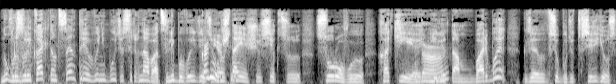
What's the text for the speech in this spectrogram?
Ну, в развлекательном центре вы не будете соревноваться. Либо вы идете в Конечно. настоящую секцию суровую хоккея Да. или там борьбы, где все будет всерьез.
